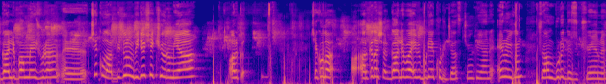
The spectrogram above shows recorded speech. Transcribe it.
galiba mecburen eee Çekola bir durun video çekiyorum ya. Arka Çekola arkadaşlar galiba evi buraya kuracağız. Çünkü yani en uygun şu an burada gözüküyor yani.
